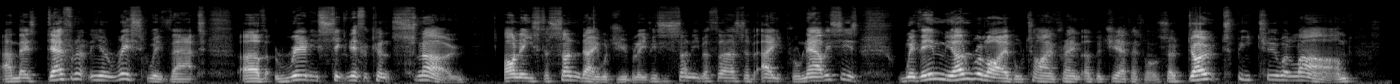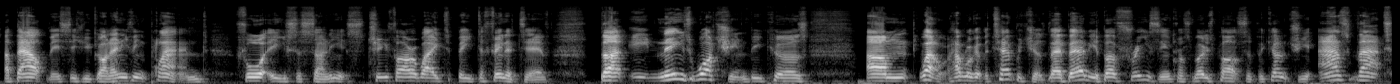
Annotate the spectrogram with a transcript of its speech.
and there's definitely a risk with that of really significant snow on Easter Sunday, would you believe? This is Sunday the 1st of April. Now, this is within the unreliable time frame of the GFS model, so don't be too alarmed about this if you've got anything planned for Easter Sunday. It's too far away to be definitive, but it needs watching because... Um, well, have a look at the temperatures. They're barely above freezing across most parts of the country. As that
